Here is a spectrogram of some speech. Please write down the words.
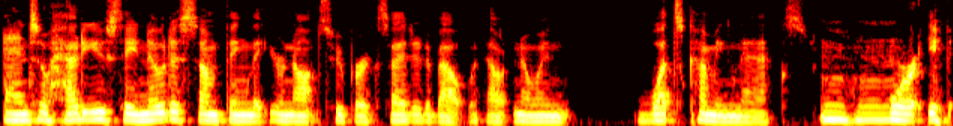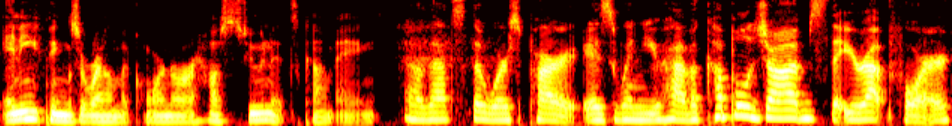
And so how do you say no to something that you're not super excited about without knowing what's coming next mm-hmm. or if anything's around the corner or how soon it's coming? Oh, that's the worst part is when you have a couple jobs that you're up for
